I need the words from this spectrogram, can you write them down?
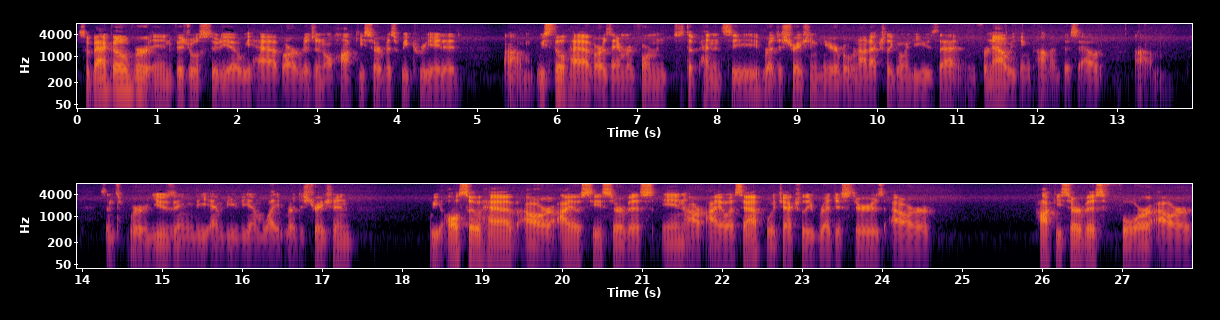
So back over in Visual Studio, we have our original hockey service we created. Um, we still have our Xamarin Forms dependency registration here, but we're not actually going to use that. And for now, we can comment this out. Um, since we're using the MVVM Light registration. We also have our IOC service in our iOS app, which actually registers our hockey service for our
